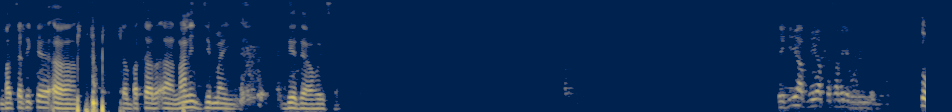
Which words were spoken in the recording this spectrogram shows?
বাচ্চাটিকে তার বাচ্চার নানির জিম্মাই দিয়ে দেওয়া হয়েছে। দেখি আপনি আপনার দিলেন। তো।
